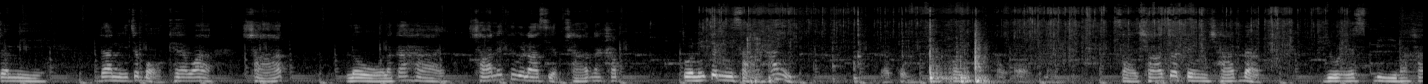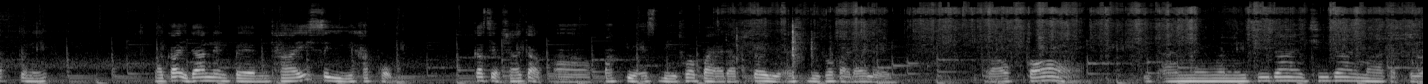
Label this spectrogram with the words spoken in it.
จะมีด้านนี้จะบอกแค่ว่าชาร์จโลแล้วก็ไฮชาร์จนี่คือเวลาเสียบชาร์จนะครับ ตัวนี้จะมีสายให้เดี๋ยวผมค่อยเอาออกมาสายชาร์จจะเป็นชาร์จแบบ USB นะครับตัวนี้ แล้วก็อีกด้านหนึ่งเป็น Type C ครับผม ก็เสียบชาร์จกับปลั๊ก USB ทั่วไปอะแดปเตอร์ USB ทั่วไปได้เลย แล้วก็ อีกอันหนึ่งวันนี้ที่ได้ที่ได้มากับตัว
